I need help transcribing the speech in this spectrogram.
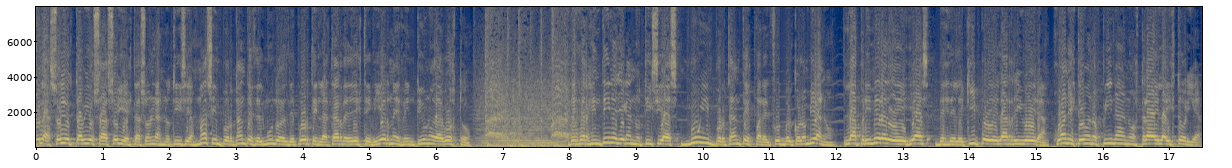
Hola, soy Octavio Sazo y estas son las noticias más importantes del mundo del deporte en la tarde de este viernes 21 de agosto. Desde Argentina llegan noticias muy importantes para el fútbol colombiano. La primera de ellas desde el equipo de La Ribera. Juan Esteban Ospina nos trae la historia.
